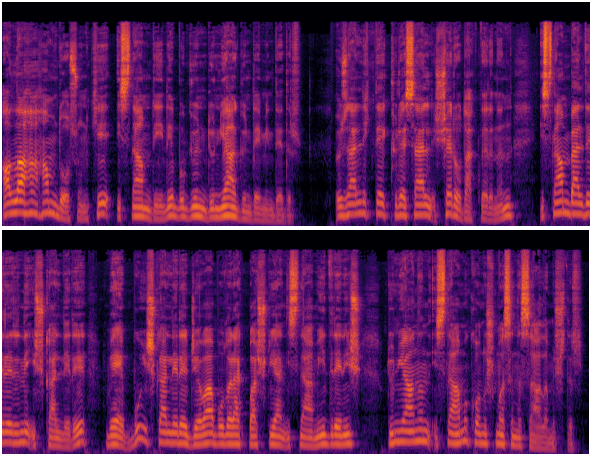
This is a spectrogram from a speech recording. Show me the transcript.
Allah'a hamdolsun ki İslam dini bugün dünya gündemindedir. Özellikle küresel şer odaklarının İslam beldelerini işgalleri ve bu işgallere cevap olarak başlayan İslami direniş, dünyanın İslam'ı konuşmasını sağlamıştır.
